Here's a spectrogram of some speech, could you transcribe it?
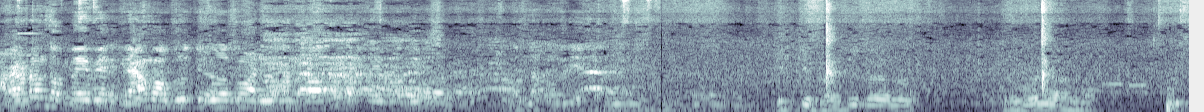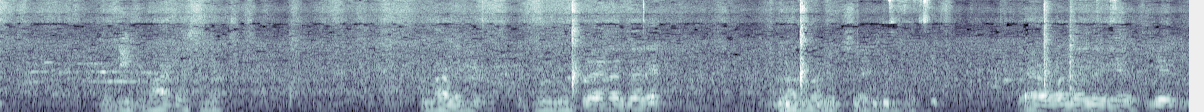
అడగడం తప్పు అయిపోయింది గ్రామ అభివృద్ధి కోసం అడిగిన తర్వాత తప్పు అయిపోయింది ఎట్టి పరిస్థితుల్లో ఎవరిని అన్నా ఈ మాట మనకి ఇప్పుడు ఎప్పుడైనా సరే నార్మల్ ఎత్తి ఎత్తి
